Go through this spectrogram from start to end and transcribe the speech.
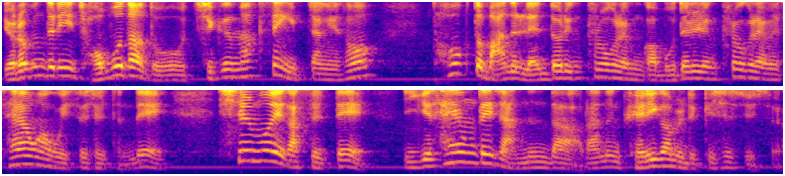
여러분들이 저보다도 지금 학생 입장에서 더욱더 많은 렌더링 프로그램과 모델링 프로그램을 사용하고 있으실 텐데 실무에 갔을 때 이게 사용되지 않는다라는 괴리감을 느끼실 수 있어요.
